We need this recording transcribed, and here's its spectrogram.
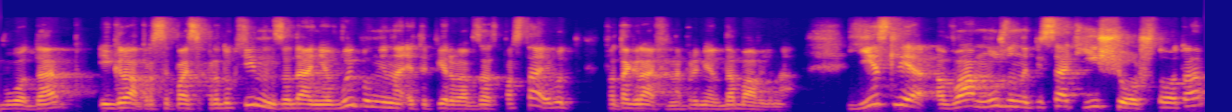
Вот, да, игра «Просыпайся продуктивным», задание выполнено, это первый абзац поста, и вот фотография, например, добавлена. Если вам нужно написать еще что-то,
